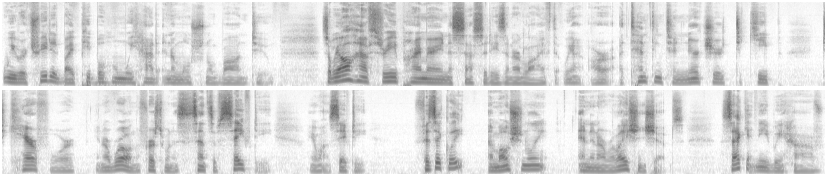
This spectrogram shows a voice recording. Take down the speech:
we were treated by people whom we had an emotional bond to. So we all have three primary necessities in our life that we are attempting to nurture, to keep, to care for in our world. And the first one is a sense of safety. We want safety physically, emotionally, and in our relationships. The second need we have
